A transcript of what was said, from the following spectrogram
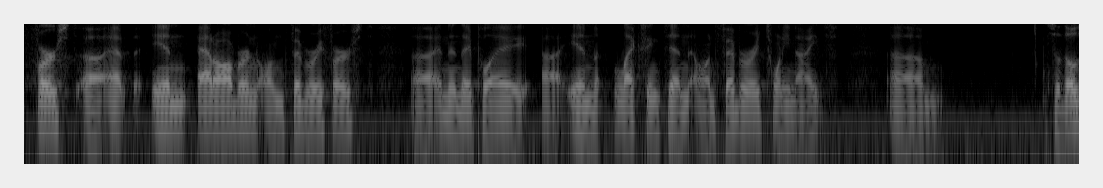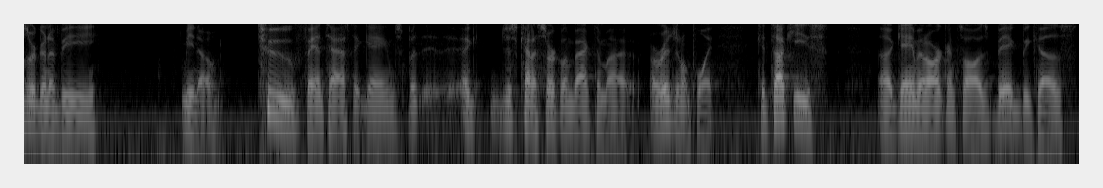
first uh, at in at Auburn on February 1st, uh, and then they play uh, in Lexington on February 29th. Um, so those are going to be, you know, two fantastic games. But uh, just kind of circling back to my original point, Kentucky's uh, game at Arkansas is big because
